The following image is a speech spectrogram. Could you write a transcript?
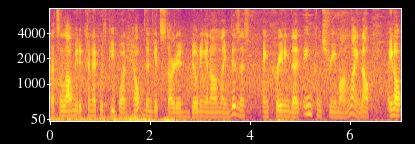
that's allowed me to connect with people and help them get started building an online business and creating that income stream online. Now, you know,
